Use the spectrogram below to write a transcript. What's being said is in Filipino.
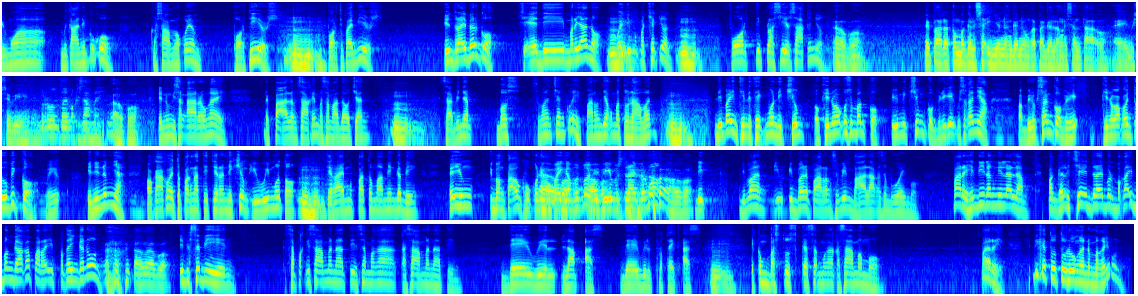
Yung mga mekaniko ko, kasama ko yan, 40 years, 45 years. Yung driver ko, si Eddie Mariano, pwede mo pa-check yun. 40 plus years sa akin yun. Opo. Eh para tumagal sa inyo ng ganong katagal ang isang tao, eh ibig sabihin. Marunong tayo makisama eh. Opo. Eh, nung isang araw nga eh, nagpaalam sa akin, masama daw tiyan. Sabi niya, boss, samahan tiyan ko eh. Parang di ako matunawan. Di ba yung tinitake mo, Nixium? O kinuha ko sa bag ko, yung Nixium ko, binigay ko sa kanya. Pag binuksan ko, binig- kinuha ko yung tubig ko, ininom niya. O kako, ito pang natitira Nixium, iuwi mo to, tirahin mo pa ito mamayang gabi. Eh yung ibang tao, kukunin mo ba yung gamot mo, opo. bibigyan mo sa driver mo. Di, di ba, iba parang sabihin, bahala ka sa buhay mo. Pare, hindi lang nila alam, pag galit siya yung driver, baka ibangga ka para ipatayin ka noon. Tama po. Ibig sabihin, sa pakisama natin sa mga kasama natin, they will love us, they will protect us. Eh kung bastos ka sa mga kasama mo, pare, hindi ka tutulungan ng mga yun.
